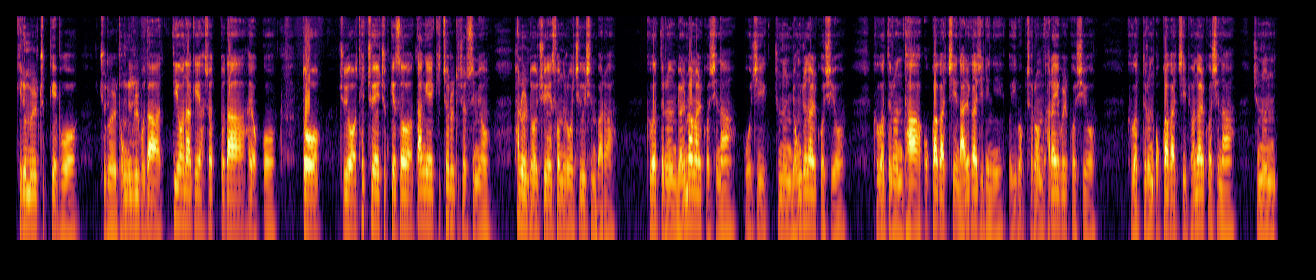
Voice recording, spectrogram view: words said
기름을 주께 부어 주를 동료들보다 뛰어나게 하셨도다 하였고 또 주여 태초에 주께서 땅에 기초를 두셨으며 하늘도 주의 손으로 지으신 바라. 그것들은 멸망할 것이나 오직 주는 영존할 것이요. 그것들은 다 옷과 같이 낡아지리니 의복처럼 갈아입을 것이요. 그것들은 옷과 같이 변할 것이나 주는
